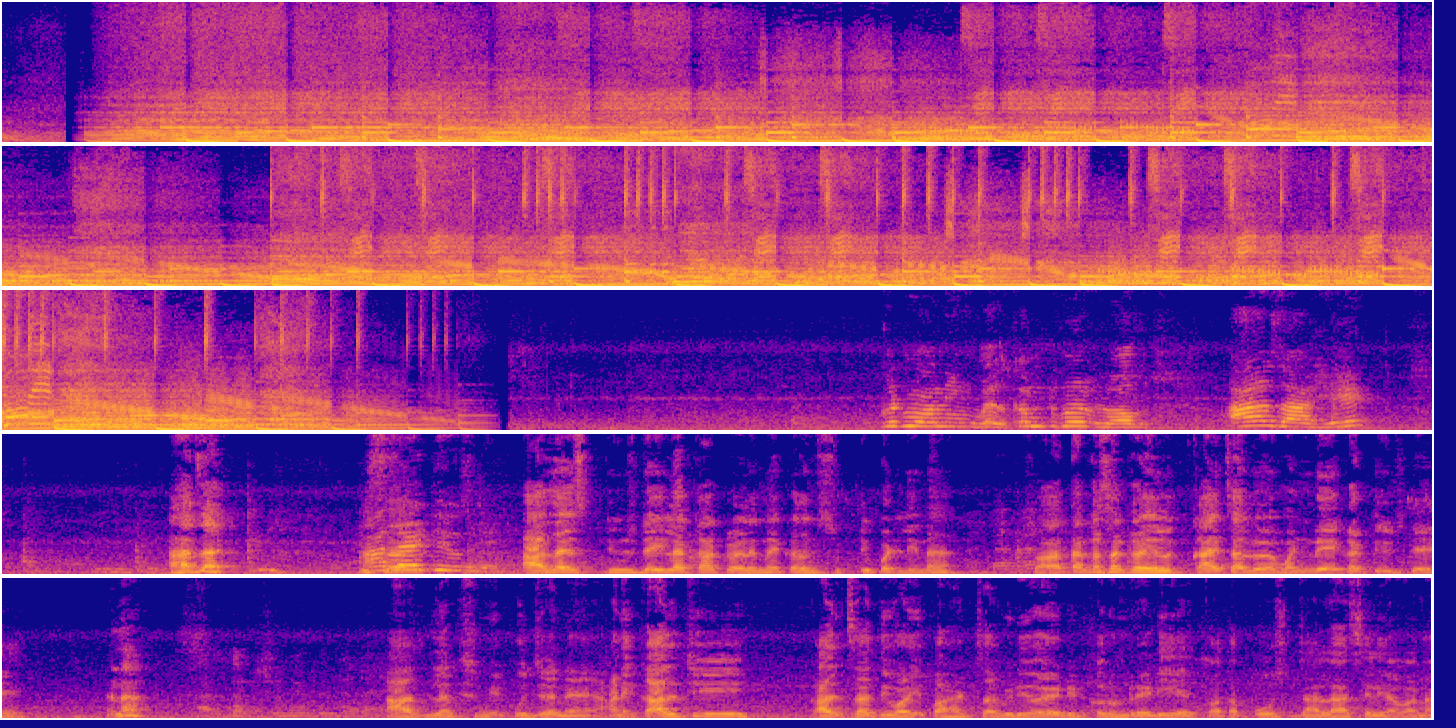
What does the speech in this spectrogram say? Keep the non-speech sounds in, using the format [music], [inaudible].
आज आहे. आज आहे ट्युजडे आज आहे ट्युजडेला का कळलं नाही कारण सुट्टी पडली ना. सो आता कसं कळेल काय चालू आहे? मंडे का ट्युजडे है ना? आज लक्ष्मी पूजन आहे. आणि कालची कालचा दिवाळी पहाटचा व्हिडिओ एडिट करून रेडी आहे. तो आता पोस्ट झाला असेल यावाना.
